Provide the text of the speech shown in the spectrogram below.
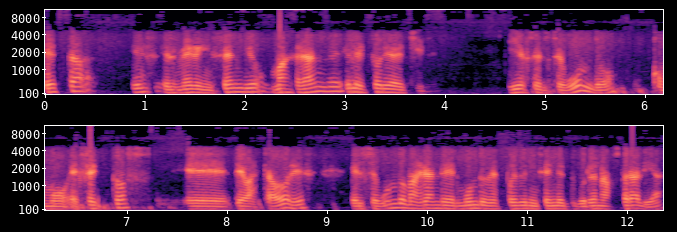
Esta es el mega incendio más grande en la historia de Chile y es el segundo, como efectos eh, devastadores, el segundo más grande del mundo después de un incendio que ocurrió en Australia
